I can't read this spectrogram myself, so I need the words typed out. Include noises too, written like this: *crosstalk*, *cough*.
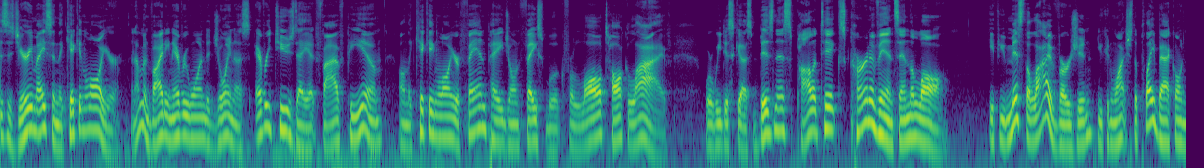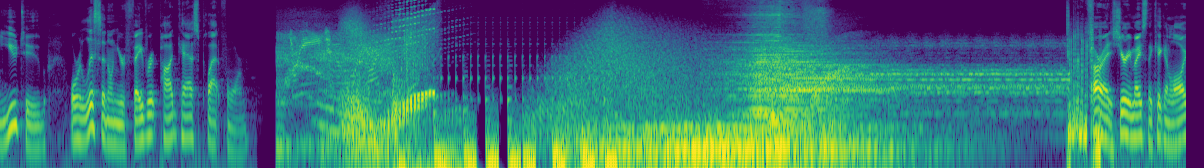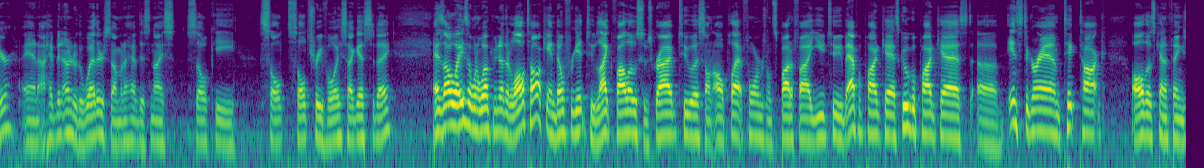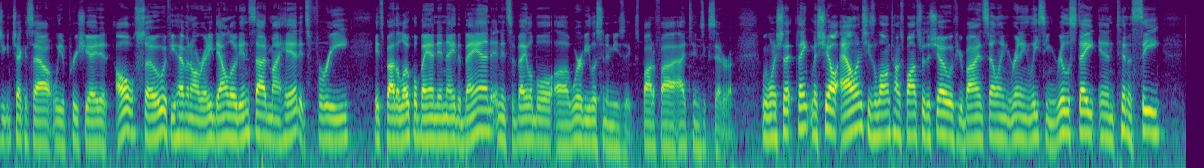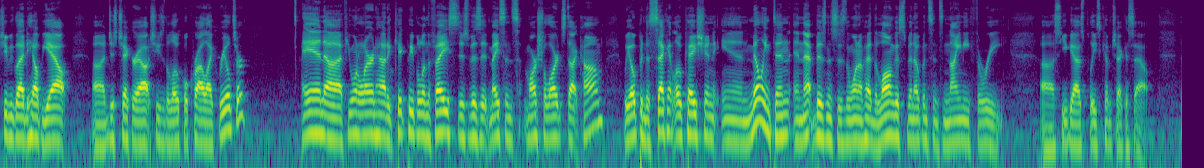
This is Jere Mason, the Kickin' Lawyer, and I'm inviting everyone to join us every Tuesday at 5 p.m. on the Kickin' Lawyer fan page on Facebook for Law Talk Live, where we discuss business, politics, current events, and the law. If you miss the live version, you can watch the playback on YouTube or listen on your favorite podcast platform. All right, it's Jere Mason, the Kickin' Lawyer, and I have been under the weather, so I'm going to have this nice, sulky, salt, sultry voice, I guess, today. As always, I want to welcome you to another Law Talk, and don't forget to like, follow, subscribe to us on all platforms on Spotify, YouTube, Apple Podcast, Google Podcast, uh, Instagram, TikTok, all those kind of things. You can check us out. We'd appreciate it. Also, if you haven't already, download Inside My Head. It's free. It's by the local band NA The Band, and it's available uh, wherever you listen to music, Spotify, iTunes, etc. We want to thank Michelle Allen. She's a longtime sponsor of the show. If you're buying, selling, renting, leasing real estate in Tennessee, she'd be glad to help you out. Uh, just check her out. She's the local Crye-Leike Realtor. And uh, if you want to learn how to kick people in the face, just visit masonsmartialarts.com. We opened a second location in Millington, and that business is the one I've had the longest. Been open since 93. Uh, so you guys please come check us out.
